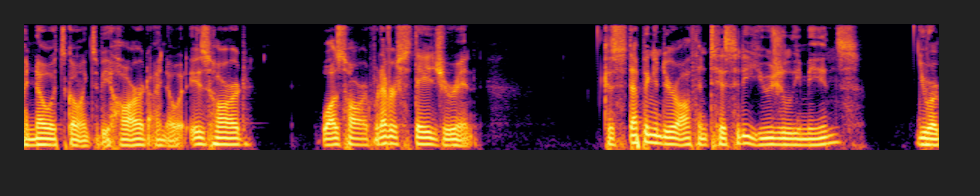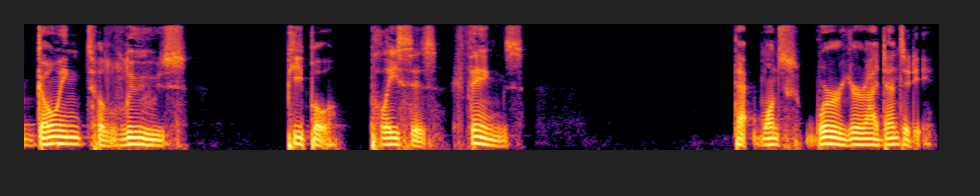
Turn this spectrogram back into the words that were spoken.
I know it's going to be hard. I know it is hard was hard, whatever stage you're in. Because stepping into your authenticity usually means you are going to lose people, places, things that once were your identity.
